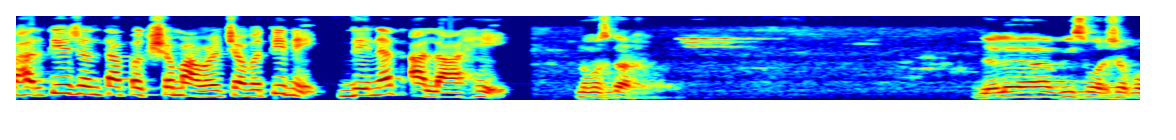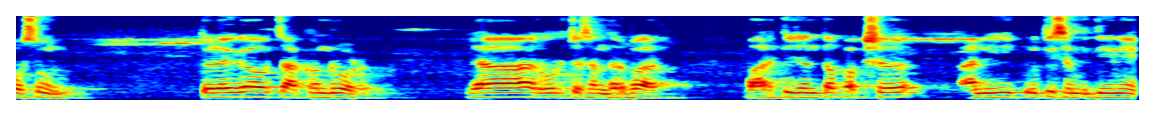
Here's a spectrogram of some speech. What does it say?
भारतीय जनता पक्ष मावळच्या वतीने देण्यात आला आहे. नमस्कार. गेल्या वीस वर्षापासून तळेगाव चाकण रोड या रोडच्या संदर्भात भारतीय जनता पक्ष आणि कृती समितीने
